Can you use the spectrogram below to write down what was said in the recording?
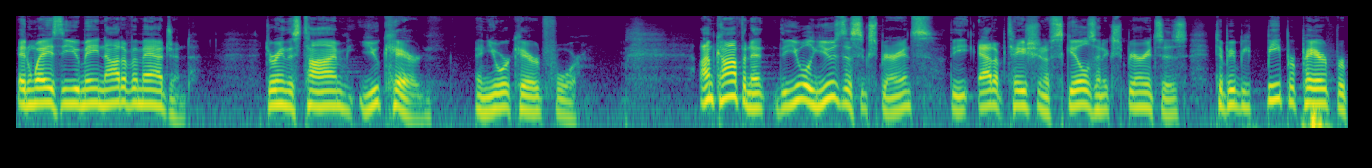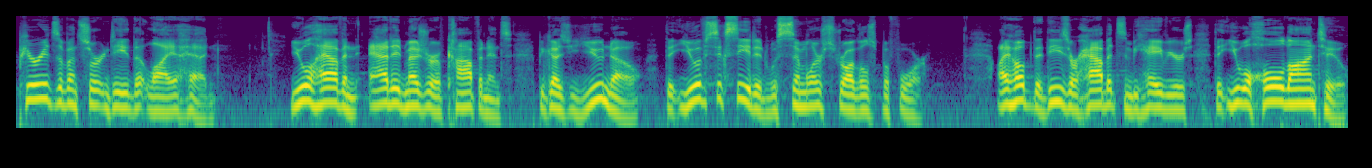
in ways that you may not have imagined. During this time, you cared and you were cared for. I'm confident that you will use this experience, the adaptation of skills and experiences, to be, prepared for periods of uncertainty that lie ahead. You will have an added measure of confidence because you know that you have succeeded with similar struggles before. I hope that these are habits and behaviors that you will hold on to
